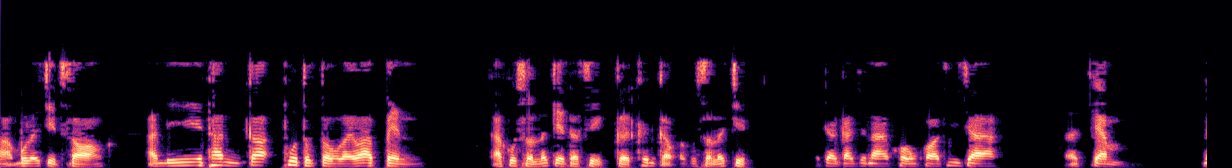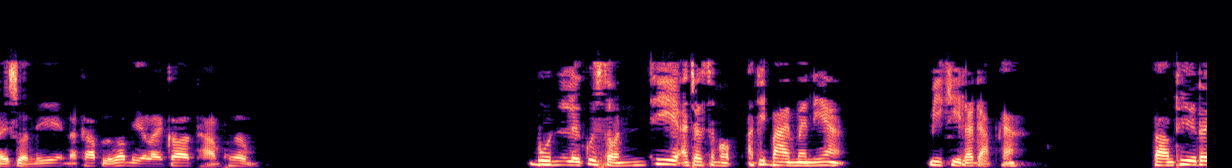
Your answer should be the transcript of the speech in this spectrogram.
หะบุรจิตสองอันนี้ท่านก็พูดตรงๆเลยว่าเป็นอกุศลและเจตสิกเกิดขึ้นกับอกุศลจิต อาจารย์การจนาคงพอที่จะแจมในส่วนนี้นะครับ หรือว่ามีอะไรก็ถามเพิ่ม บุญหรือกุศลที่อาจารย์สงบอธิบายมาเนี่ย มีกี่ระดับคะตามที่ได้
